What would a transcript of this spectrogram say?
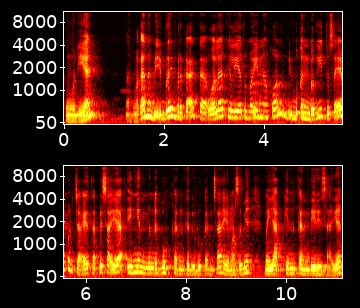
kemudian Nah, maka Nabi Ibrahim berkata, "Walakin liyatma'inna qalbi." Bukan begitu, saya percaya tapi saya ingin meneguhkan kedudukan saya, maksudnya meyakinkan diri saya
